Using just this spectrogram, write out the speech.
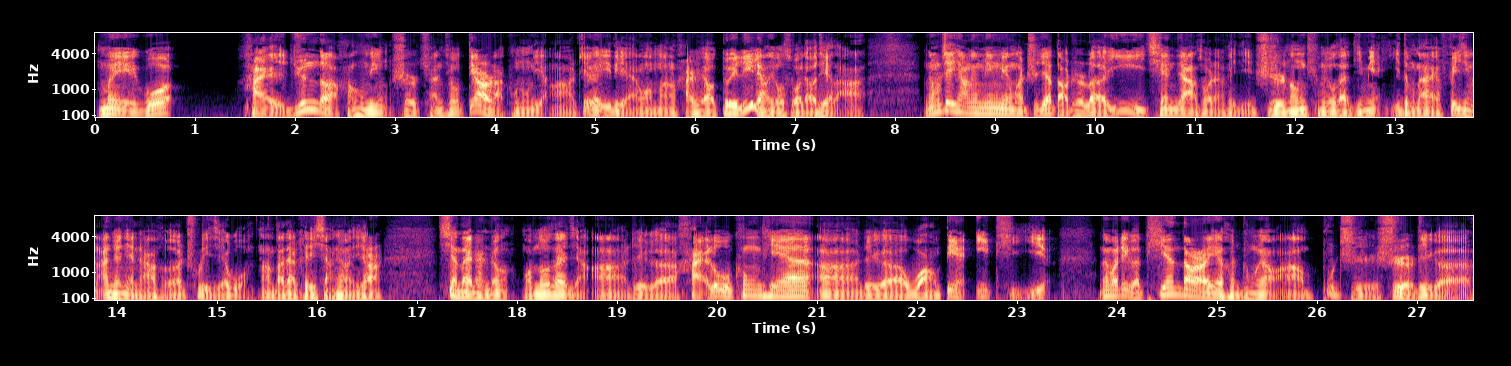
美国海军的航空兵是全球第二大空中力量啊！这个一点我们还是要对力量有所了解的啊。那么这项令命令呢，直接导致了一千架作战飞机只能停留在地面，以等待飞行安全检查和处理结果。啊，大家可以想象一下，现代战争我们都在讲啊，这个海陆空天啊，这个网电一体。那么这个天当然也很重要啊，不只是这个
